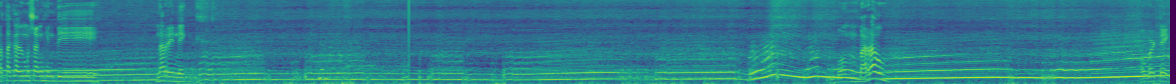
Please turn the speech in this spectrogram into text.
matagal mo siyang hindi narinig. Bomba raw. Overtake.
